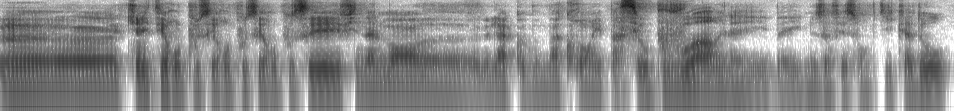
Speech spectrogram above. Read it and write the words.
Euh, qui a été repoussé, repoussé, repoussé. Et finalement, euh, là, comme Macron est passé au pouvoir, il, ben, il nous a fait son petit cadeau.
